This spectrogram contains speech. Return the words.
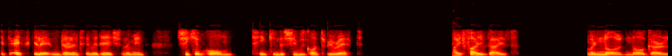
it's escalating their intimidation. I mean, she came home thinking that she was going to be raped by five guys. I mean, no no girl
